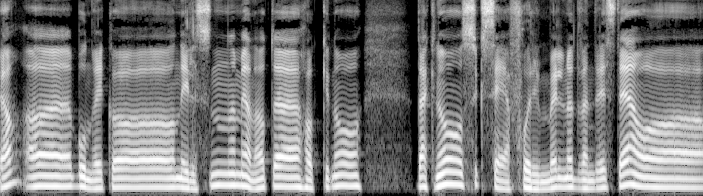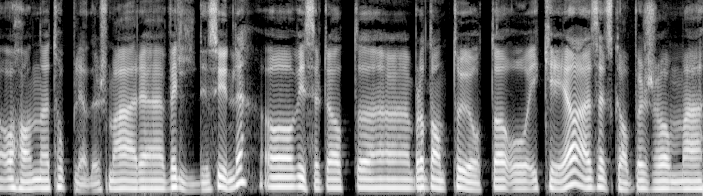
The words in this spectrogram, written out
Ja, eh, Bondevik og Nilsen mener at det har ikke noe det er ikke noe suksessformel nødvendigvis det, å, å ha en toppleder som er eh, veldig synlig. Og viser til at uh, bl.a. Toyota og Ikea er selskaper som, eh,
